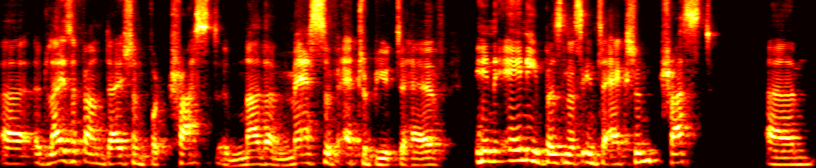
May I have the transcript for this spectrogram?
Uh, it lays a foundation for trust, another massive attribute to have in any business interaction trust. Um,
